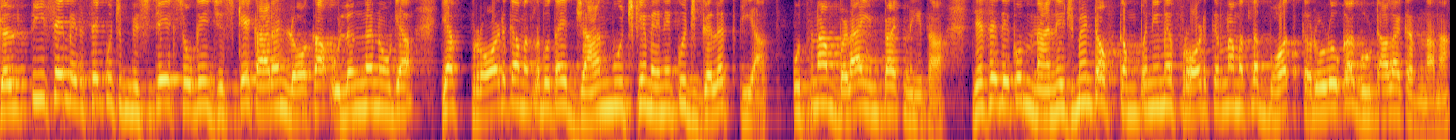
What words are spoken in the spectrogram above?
गलती से मेरे से कुछ मिस्टेक्स हो गई, जिसके कारण लॉ का उल्लंघन हो गया। या फ्रॉड का मतलब होता है, जानबूझ के मैंने कुछ गलत किया। उतना बड़ा इंपैक्ट नहीं था। जैसे देखो मैनेजमेंट ऑफ़ कंपनी में फ्रॉड करना मतलब बहुत करोड़ों का घोटाला करना ना।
